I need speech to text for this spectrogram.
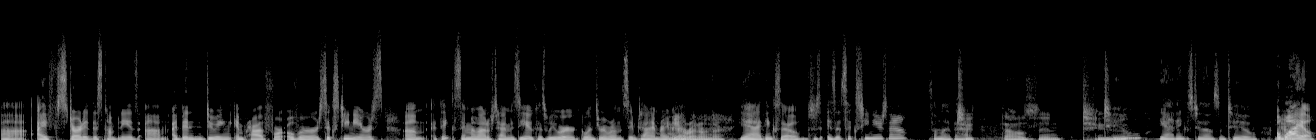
uh, I've started this company is um, I've been doing improv for over 16 years. Um, I think same amount of time as you because we were going through around the same time, right? yeah, Matt? right on there. Yeah, I think so. Is it 16 years now? Something like that. 2002? Two? Yeah, I think it's 2002. A Yeah. while.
